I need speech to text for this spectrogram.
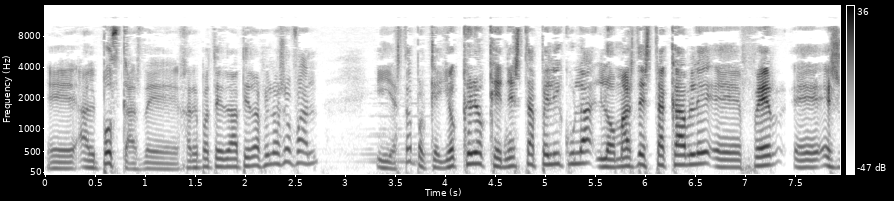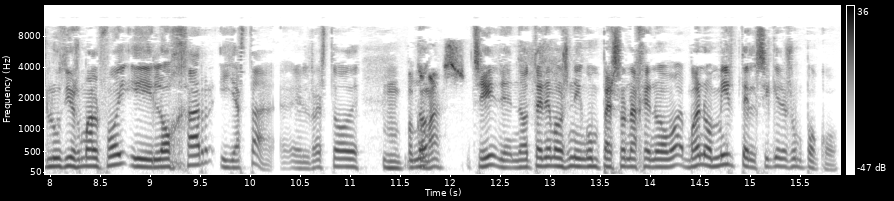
eh, al podcast de Harry Potter y la Piedra Filosofal. Y ya está, porque yo creo que en esta película lo más destacable, eh, Fer, eh, es Lucius Malfoy y Lockhart y ya está. El resto de... Un poco No. más. Sí, de- no tenemos ningún personaje nuevo. Bueno, Myrtle, si quieres un poco.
